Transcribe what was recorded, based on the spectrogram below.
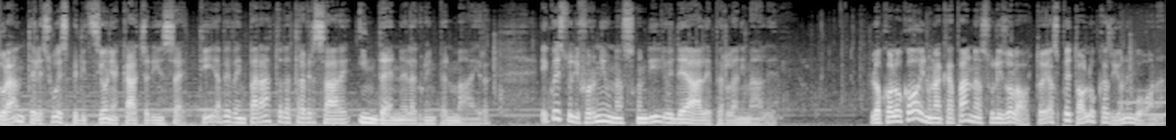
Durante le sue spedizioni a caccia di insetti aveva imparato ad attraversare indenne la Grimpenmire e questo gli fornì un nascondiglio ideale per l'animale. Lo collocò in una capanna sull'isolotto e aspettò l'occasione buona.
